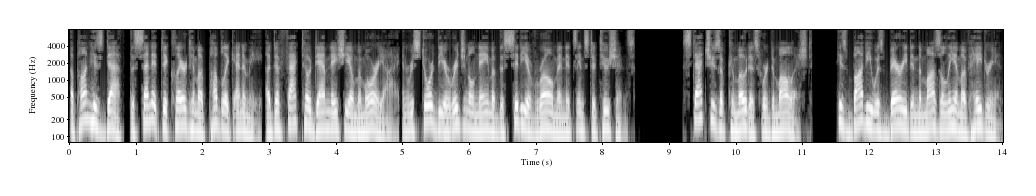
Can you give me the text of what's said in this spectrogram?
Upon his death, the Senate declared him a public enemy a de facto damnatio memoriae and restored the original name of the city of Rome and its institutions. Statues of Commodus were demolished. His body was buried in the mausoleum of Hadrian.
